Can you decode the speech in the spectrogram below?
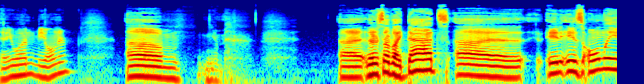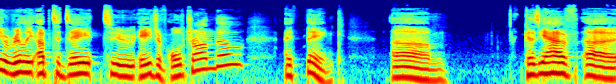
Anyone Mjolnir? Um, uh, there's stuff like that. Uh, it is only really up to date to Age of Ultron, though. I think, um, because you have uh,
